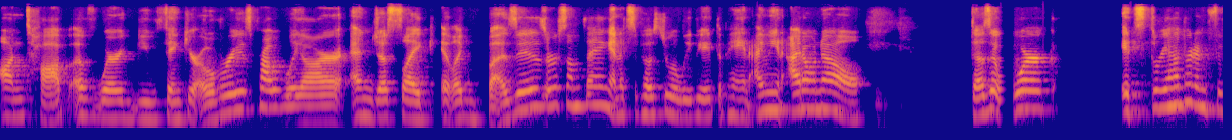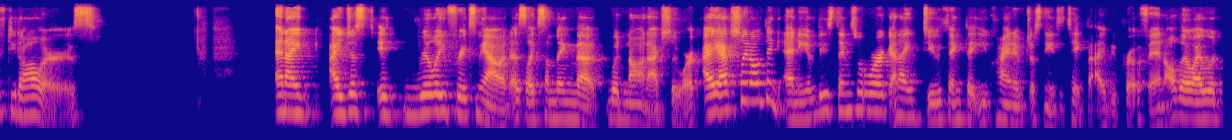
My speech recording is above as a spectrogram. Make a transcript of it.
on top of where you think your ovaries probably are and just like it like buzzes or something and it's supposed to alleviate the pain. I mean, I don't know. Does it work? It's $350 and i i just it really freaks me out as like something that would not actually work i actually don't think any of these things would work and i do think that you kind of just need to take the ibuprofen although i would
